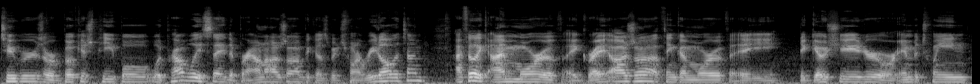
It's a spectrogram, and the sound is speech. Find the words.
tubers or bookish people would probably say the brown Ajah because we just want to read all the time. I feel like I'm more of a gray Ajah. I think I'm more of a negotiator or in between,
